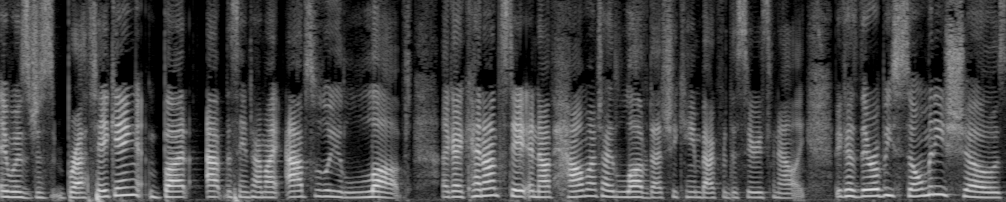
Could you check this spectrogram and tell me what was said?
it was just breathtaking, but at the same time, I absolutely loved, like, I cannot state enough how much I loved that she came back for the series finale because there will be so many shows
